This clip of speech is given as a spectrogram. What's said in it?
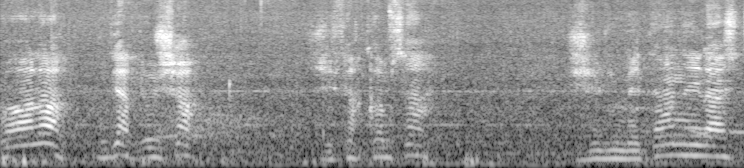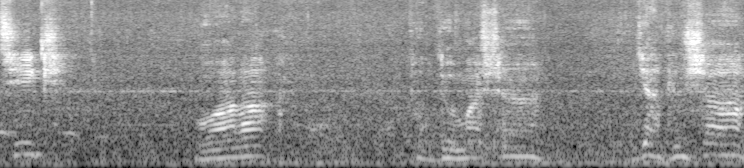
Voilà. Regarde le chat. Je vais faire comme ça. Je vais lui mettre un élastique. Voilà. Tour de machin. Regarde le chat.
